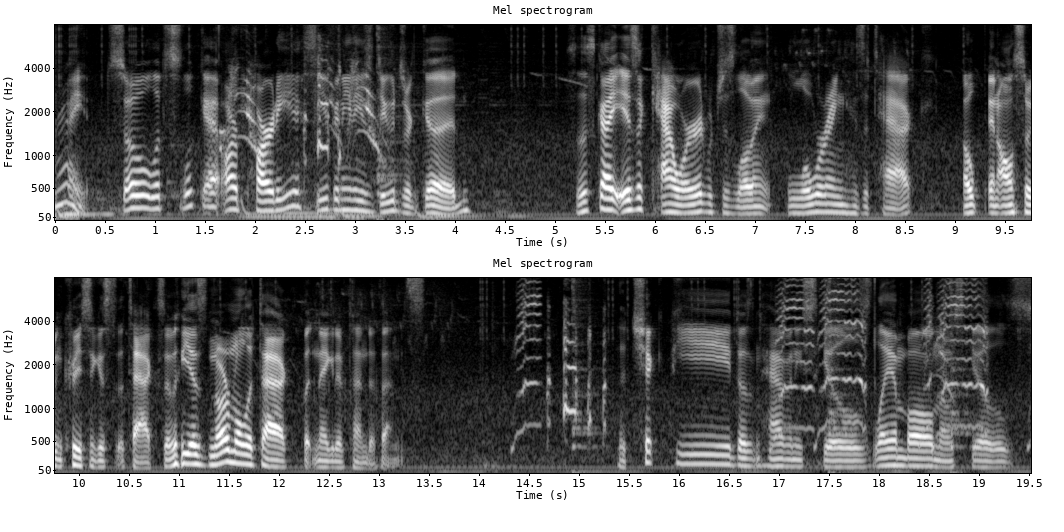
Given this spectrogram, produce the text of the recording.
Alright, so let's look at our party, see if any of these dudes are good. So this guy is a coward, which is lowering, lowering his attack. Oh, and also increasing his attack. So he has normal attack, but negative 10 defense. The Chikipi doesn't have any skills. Lamball, no skills.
